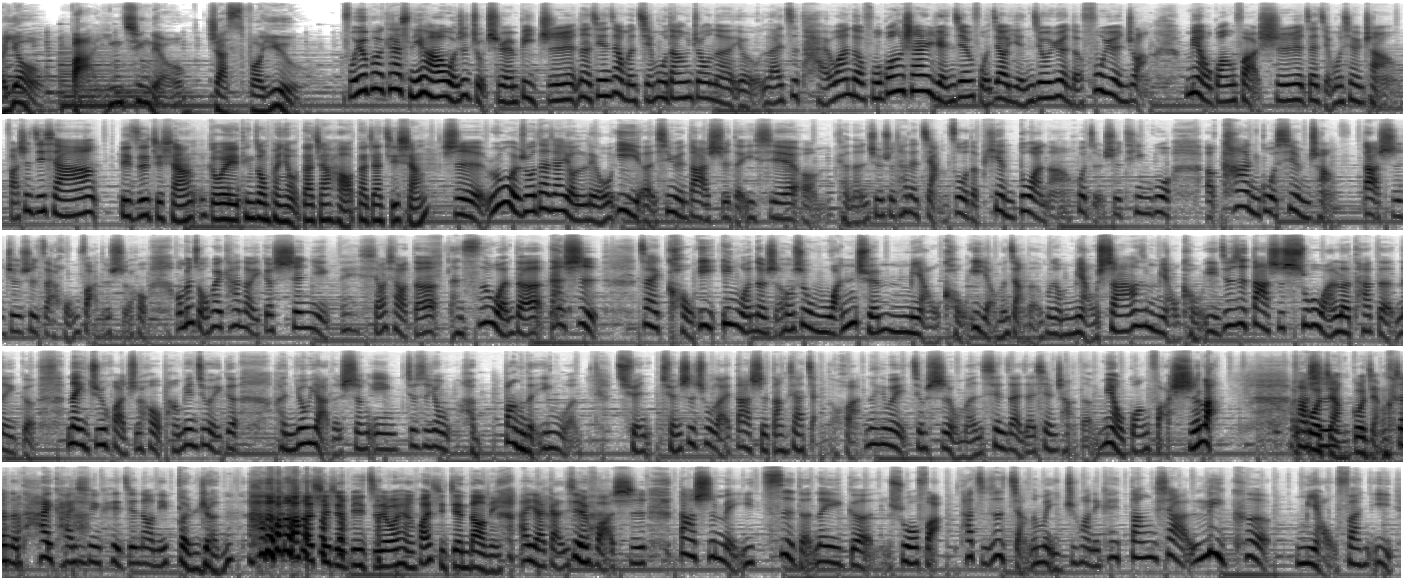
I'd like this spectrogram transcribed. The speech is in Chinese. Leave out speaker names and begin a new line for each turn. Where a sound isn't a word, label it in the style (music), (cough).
佛佑法音清流，Just for you。
佛佑 Podcast，你好，我是主持人碧芝。那今天在我们节目当中呢，有来自台湾的佛光山人间佛教研究院的副院长妙光法师在节目现场，法师吉祥，
碧芝吉祥，各位听众朋友，大家好，大家吉祥。
是，如果说大家有留意呃星云大师的一些呃，可能就是他的讲座的片段啊，或者是听过呃看过现场。大师就是在弘法的时候，我们总会看到一个身影，哎，小小的，很斯文的，但是在口译英文的时候是完全秒口译啊。我们讲的那种秒杀，是秒口译，就是大师说完了他的那个那一句话之后，旁边就有一个很优优雅的声音，就是用很棒的英文诠诠释出来大师当下讲的话。那一位就是我们现在在现场的妙光法师了。
过奖过奖，
真的太开心可以见到你本人，(laughs)
谢谢碧芝，我很欢喜见到你。
哎呀，感谢法师大师每一次的那一个说法，他只是讲那么一句话，你可以当下立刻秒翻译，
